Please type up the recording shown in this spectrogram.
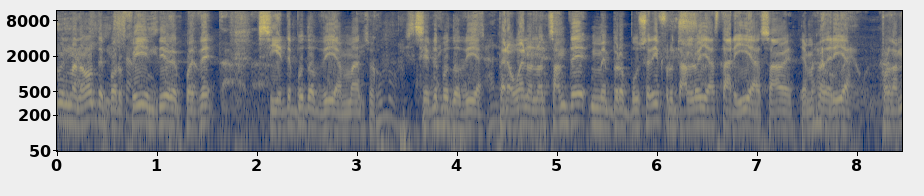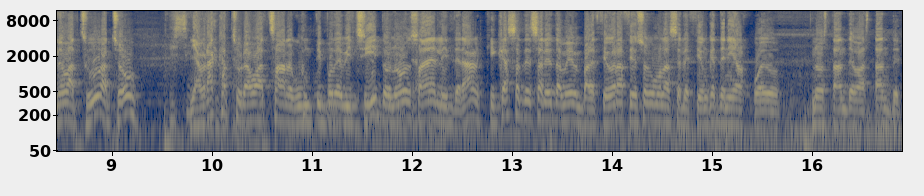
mi hermanote? Por fin, tío, después de siete putos días, macho. Siete putos días. Pero bueno, no obstante, me propuse disfrutarlo y ya estaría, ¿sabes? Ya me jodería. ¿Por dónde vas tú, gachón? Ya habrás capturado hasta algún tipo de bichito, ¿no? ¿Sabes? Literal. ¿Qué casa te salió también? Me pareció gracioso como la selección que tenía el juego. No obstante, bastante.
